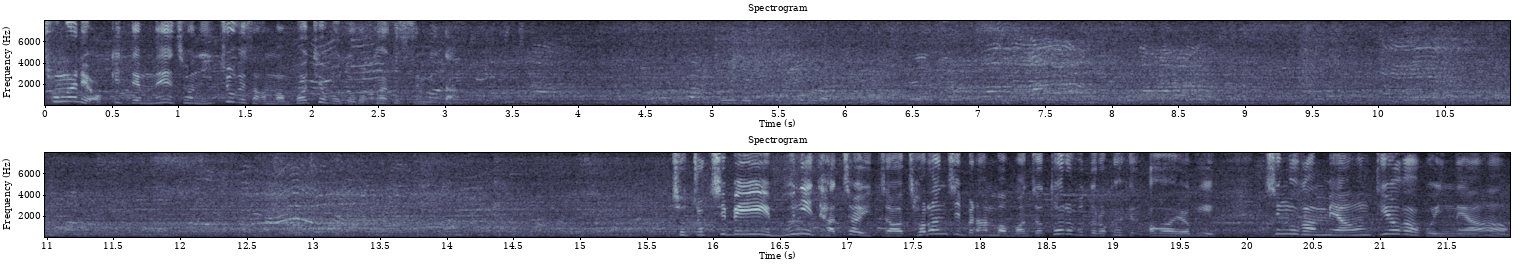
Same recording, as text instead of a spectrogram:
총알이 없기 때문에 전 이쪽에서 한번 버텨보도록 하겠습니다. 저쪽 집이 문이 닫혀 있죠. 저런 집을 한번 먼저 털어보도록 하겠습니다. 어, 여기 친구가 한 명 뛰어가고 있네요.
